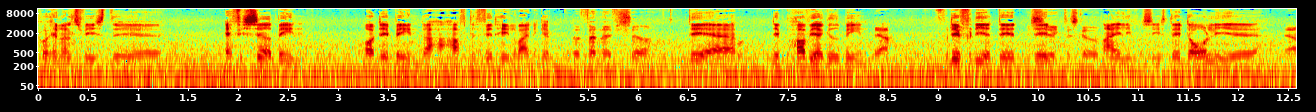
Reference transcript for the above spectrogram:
på henholdsvis det øh, afficerede ben, og det ben, der har haft det fedt hele vejen igennem. Hvad fanden er afficeret? Det er det påvirkede ben. Ja, For det er fordi, at det, vi det siger ikke, det er skadet. Nej, lige præcis. Det er dårlig, øh, Ja,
